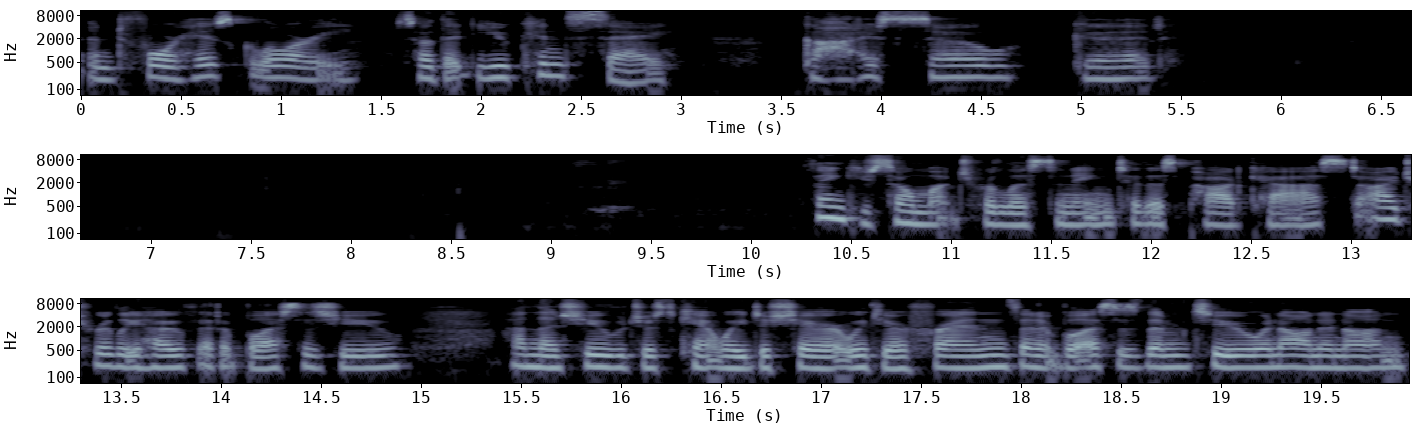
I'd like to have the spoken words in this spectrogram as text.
and for his glory, so that you can say, God is so good. Thank you so much for listening to this podcast. I truly hope that it blesses you and that you just can't wait to share it with your friends and it blesses them too, and on and on.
